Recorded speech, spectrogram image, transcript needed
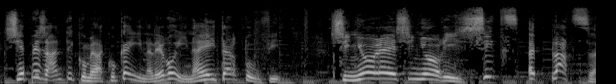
sia pesanti come la cocaina, l'eroina e i tartufi. Signore e signori, Sitz e Platz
